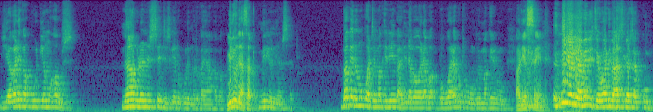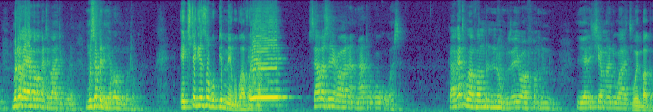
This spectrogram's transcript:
Yabaleka kuwudya mu house. Nabula ne sente zigenda okugula emotoka ya kabaka. Miliyoni asatu. Miliyoni asatu bagenda omukwata emakere nga alina buwala butubumbw emakere mu alya sente miliyoni abiri tewali basigaza kumi. Motoka ya kabaka tebagigula. Museveni yabawa emotoka ekitegeeza obubbi emmengo bwava Eh, saabasajja kawa natuuka okuwasa. Kakati bwava muno muzeyi wava muno yali chairman waki wembaga.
